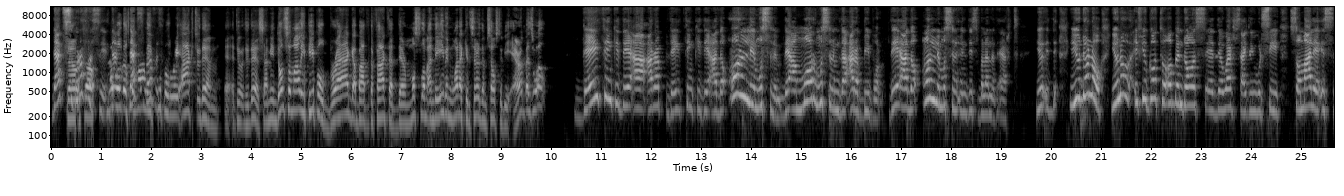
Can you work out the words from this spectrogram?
That's so, prophecy. So how will the Somali prophecy. people react to them uh, to, to this? I mean, don't Somali people brag about the fact that they're Muslim and they even want to consider themselves to be Arab as well? They think they are Arab. They think they are the only Muslim. They are more Muslim than Arab people. They are the only Muslim in this planet Earth. You, you don't know. You know, if you go to Open Doors, uh, the website, you will see Somalia is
